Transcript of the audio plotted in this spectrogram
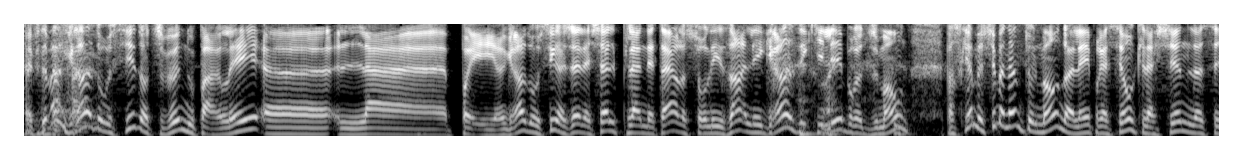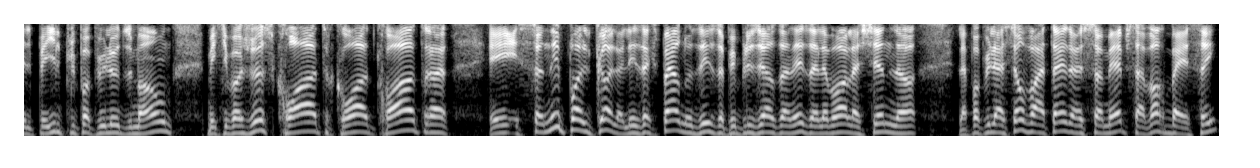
Évidemment, un grand dossier dont tu veux nous parler, euh, la, un grand dossier à l'échelle planétaire sur les, les grands équilibres du monde. Parce que monsieur, madame, tout le monde a l'impression que la Chine, là, c'est le pays le plus populeux du monde, mais qui va juste croître, croître, croître. Et ce n'est pas le cas. Là. Les experts nous disent depuis plusieurs années, vous allez voir la Chine, là, la population va atteindre un sommet, puis ça va rebaisser.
